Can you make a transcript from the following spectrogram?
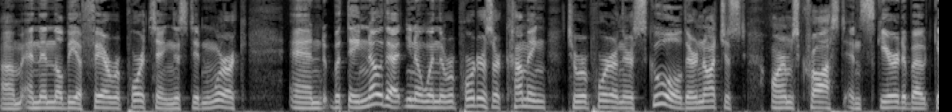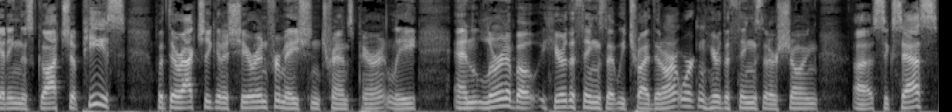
Um, and then there'll be a fair report saying this didn't work. And, but they know that, you know, when the reporters are coming to report on their school, they're not just arms crossed and scared about getting this gotcha piece, but they're actually going to share information transparently and learn about, here are the things that we tried that aren't working, here are the things that are showing uh, success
